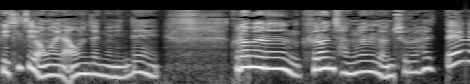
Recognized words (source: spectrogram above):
그게 실제 영화에 나오는 장면인데 그러면은 그런 장면을 연출을 할 때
